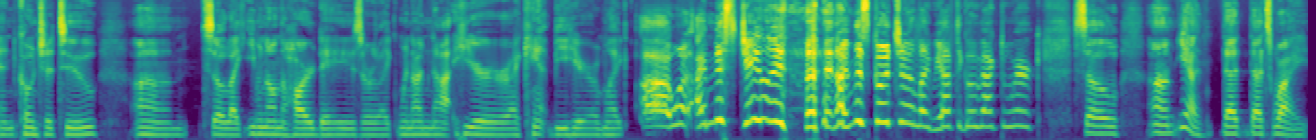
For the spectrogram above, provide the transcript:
and Concha too. Um, so like even on the hard days or like when I'm not here, or I can't be here. I'm like, oh, I want, I miss Jalen and I miss Concha. Like we have to go back to work. So um, yeah, that that's why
